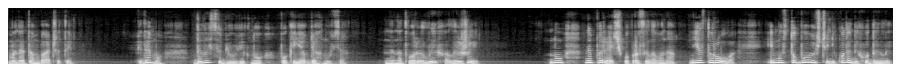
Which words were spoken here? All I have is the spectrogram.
мене там бачити. Підемо, дивись собі у вікно, поки я вдягнуся. Не натвори лиха, лежи. Ну, не переч, попросила вона. Я здорова, і ми з тобою ще нікуди не ходили.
